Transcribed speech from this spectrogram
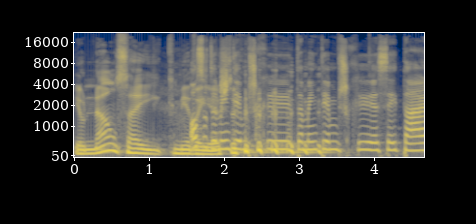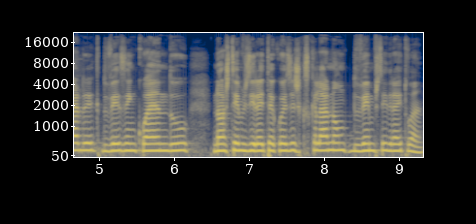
eu não sei que medo Also, é também este. temos, que, também temos que aceitar que de vez em quando nós temos direito a coisas que se calhar não devemos ter direito a.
